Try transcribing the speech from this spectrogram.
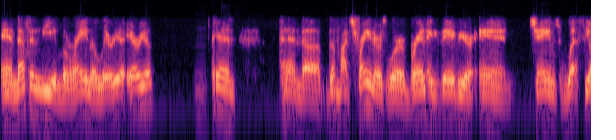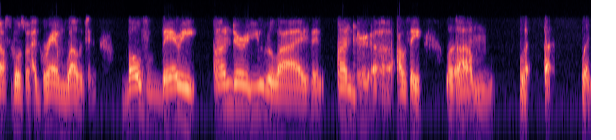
and that's in the Lorain, Elyria area. And and uh, the, my trainers were Brandon Xavier and James West. He also goes by Graham Wellington. Both very underutilized and under. Uh, I would say, um, what uh, what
